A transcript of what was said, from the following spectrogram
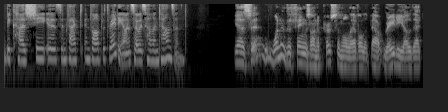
because she is, in fact, involved with radio, and so is Helen Townsend. Yes, uh, one of the things on a personal level about radio that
